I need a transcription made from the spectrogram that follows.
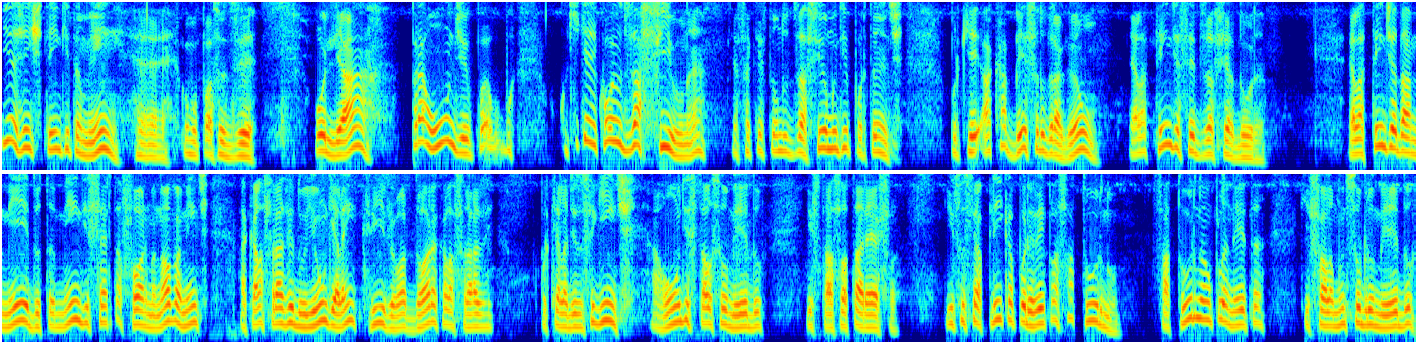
E a gente tem que também, é, como posso dizer, olhar para onde, o que, qual é o desafio, né? Essa questão do desafio é muito importante, porque a cabeça do dragão, ela tende a ser desafiadora. Ela tende a dar medo também de certa forma. Novamente, aquela frase do Jung, ela é incrível, eu adoro aquela frase, porque ela diz o seguinte: aonde está o seu medo, está a sua tarefa. Isso se aplica, por exemplo, a Saturno. Saturno é um planeta que fala muito sobre o medo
